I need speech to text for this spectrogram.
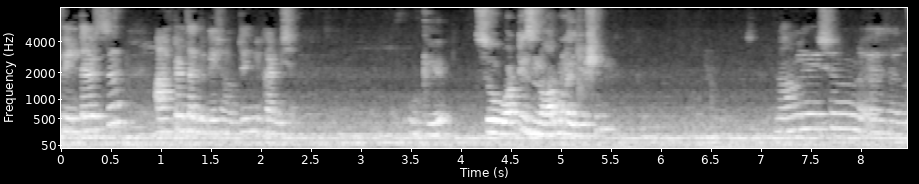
filters after the aggregation of the condition Okay. So what is normalization? normalization is uh,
